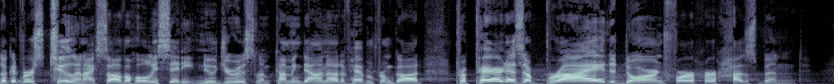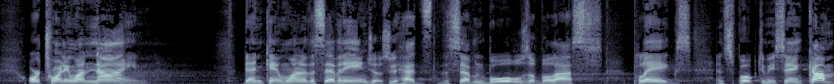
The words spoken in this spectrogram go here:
Look at verse 2 And I saw the holy city, New Jerusalem, coming down out of heaven from God, prepared as a bride adorned for her husband. Or 21 9. Then came one of the seven angels who had the seven bowls of the last plagues and spoke to me, saying, Come,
